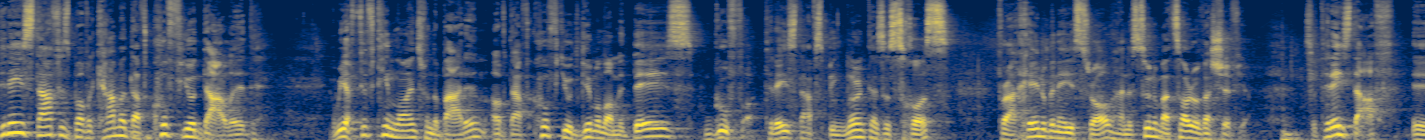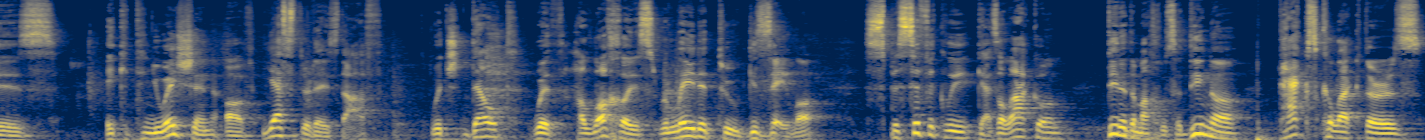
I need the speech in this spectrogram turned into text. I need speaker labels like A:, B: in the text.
A: Today's daf is Bava Kama daf Kuf Yud Dalid. We have 15 lines from the bottom of daf Kuf Yud Gimel Amid Beis Gufa. Today's daf is being learned as a schos for Achenu B'nei Yisrael Hanasunu Matzaru Vashivya. So today's daf is a continuation of yesterday's daf, which dealt with halachas related to Gizela, specifically Gazalakum, Dina de Machusadina, tax collectors,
